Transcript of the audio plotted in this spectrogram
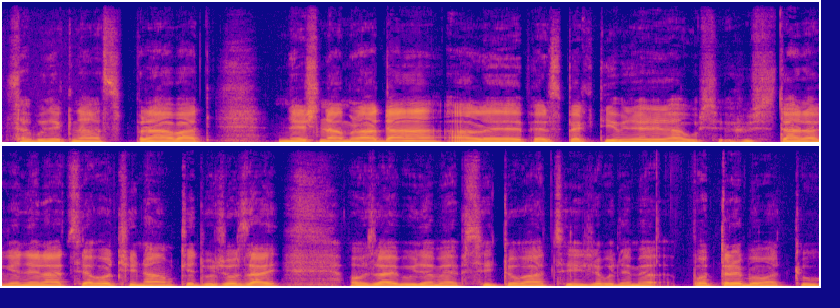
sa bude k nás správať dnešná mladá, ale perspektívne teda už, už stará generácia voči nám, keď už ozaj, ozaj budeme v situácii, že budeme potrebovať tú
